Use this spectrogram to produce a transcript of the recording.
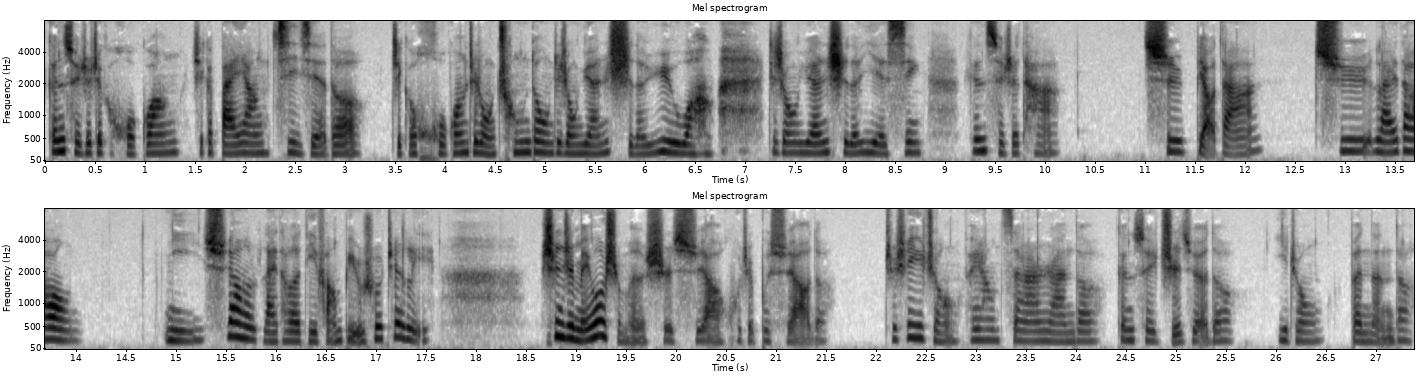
跟随着这个火光，这个白羊季节的。这个火光，这种冲动，这种原始的欲望，这种原始的野心，跟随着它去表达，去来到你需要来到的地方。比如说这里，甚至没有什么是需要或者不需要的，这是一种非常自然而然的跟随直觉的一种本能的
